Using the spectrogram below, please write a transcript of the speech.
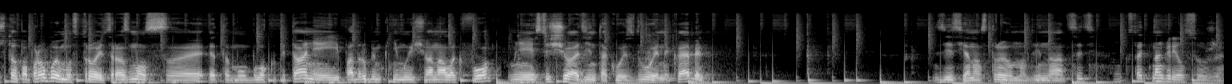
Ну что, попробуем устроить разнос э, этому блоку питания и подрубим к нему еще аналог ФО. У меня есть еще один такой сдвоенный кабель. Здесь я настроил на 12. Он, кстати, нагрелся уже.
